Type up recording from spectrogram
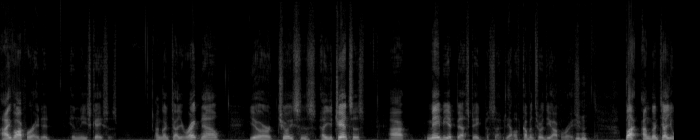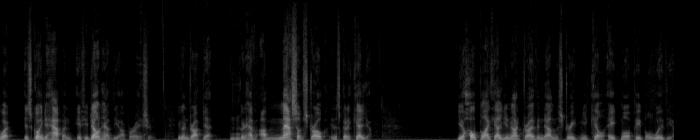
I've operated in these cases. I'm going to tell you right now, your choices, uh, your chances are maybe at best 8% Yep. of coming through the operation. But I'm going to tell you what is going to happen if you don't have the operation. You're going to drop dead. You're going to have a massive stroke and it's going to kill you. You hope like hell you're not driving down the street and you kill eight more people with you.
